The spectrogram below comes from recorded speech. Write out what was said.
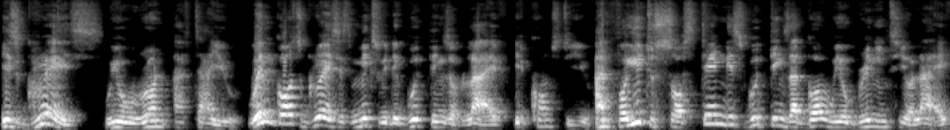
His grace will run after you. When God's grace is mixed with the good things of life, it comes to you. And for you to sustain these good things that God will bring into your life,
